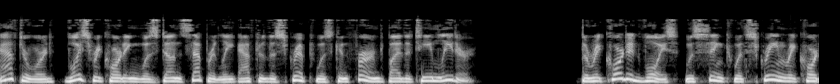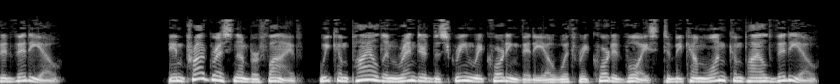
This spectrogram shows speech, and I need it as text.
Afterward, voice recording was done separately after the script was confirmed by the team leader. The recorded voice was synced with screen recorded video. In progress number 5, we compiled and rendered the screen recording video with recorded voice to become one compiled video.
